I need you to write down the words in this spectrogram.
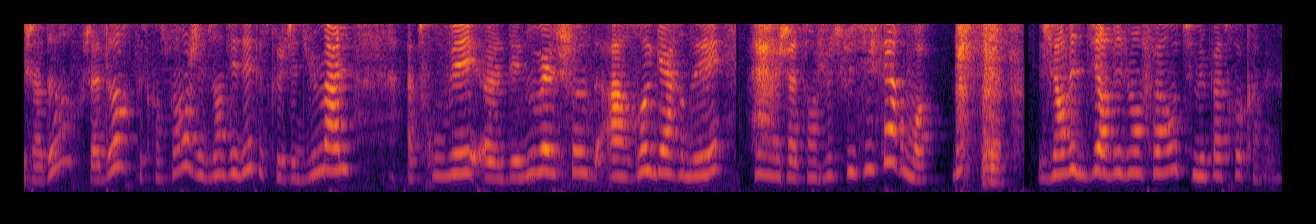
j'adore, j'adore parce qu'en ce moment j'ai besoin d'idées parce que j'ai du mal à trouver des nouvelles choses à regarder. Ah, j'attends juste Lucifer moi. j'ai envie de dire vivement fin août mais pas trop quand même.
